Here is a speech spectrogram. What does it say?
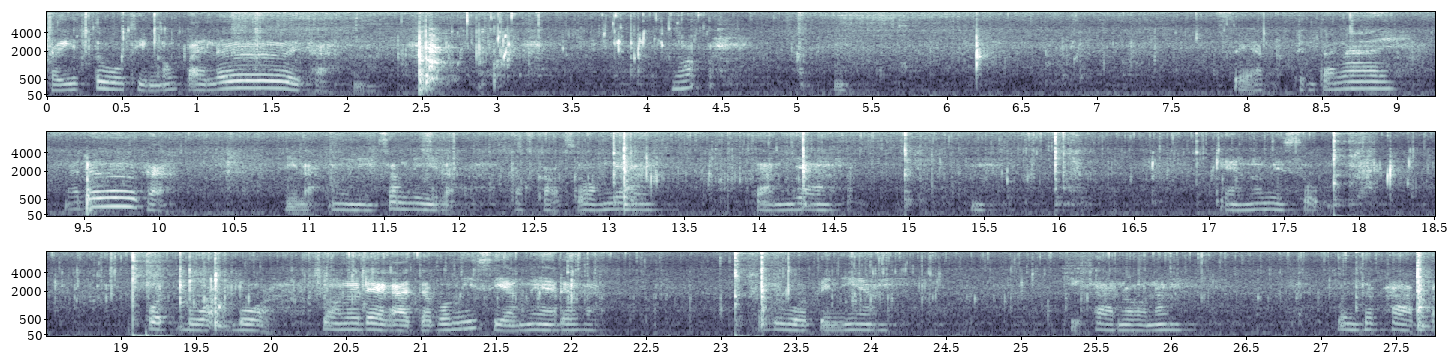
ผักอีตูถิ่มลงไปเลยค่ะ เนาะแสบเป็นตาหนมาเด้อค่ะ นี่ละมือนี้ซ้ำนี่ละกับข้าสองอย่างสามอย่างแกงน้ำมีสุปปวดบวกบวกช่วงแรกๆอาจจะบ่มีเสียงแน่เด้วยค่ะดูว่าเป็นเอียงกี่ขานเรานั่เบิ่งสภาไป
